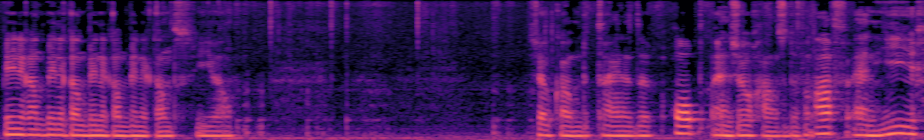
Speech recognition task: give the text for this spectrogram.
Binnenkant, binnenkant, binnenkant, binnenkant. Zie je wel. Zo komen de treinen erop en zo gaan ze ervan af. En hier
